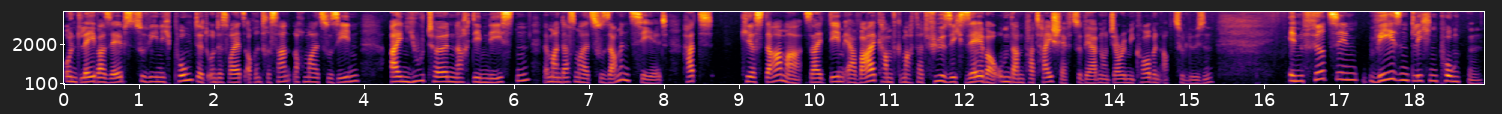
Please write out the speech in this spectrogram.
und Labour selbst zu wenig punktet. Und es war jetzt auch interessant nochmal zu sehen, ein U-Turn nach dem nächsten. Wenn man das mal zusammenzählt, hat Keir Starmer, seitdem er Wahlkampf gemacht hat für sich selber, um dann Parteichef zu werden und Jeremy Corbyn abzulösen, in 14 wesentlichen Punkten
